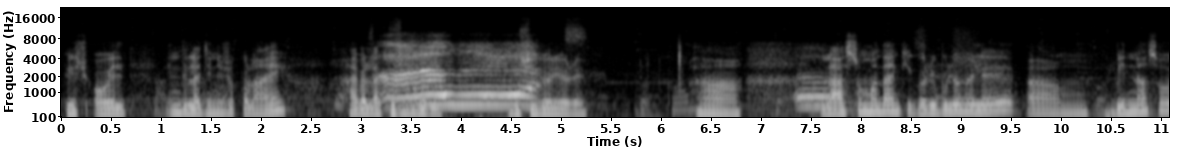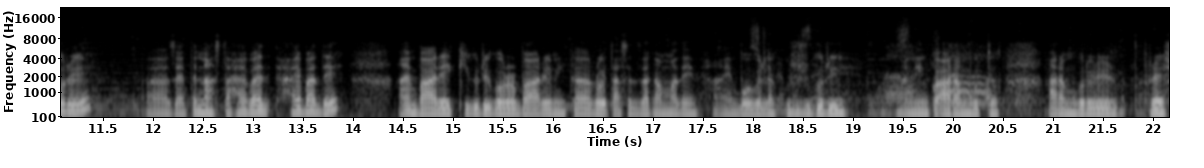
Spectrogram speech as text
fish oil ইন্দিলা জিনিস আই হাইবেলা খুশি করি বেশি করি ওরে হ্যাঁ লাস্ট সময় আই কি করি বলে হইলে যাতে নাস্তা খাইবা খাইবা দে আমি বারে কি করি করো বারে মিকা রইত আছে জায়গা মাদে আমি বইবেলা খুশি করি মানে আরাম করতে আরাম করে ফ্রেশ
